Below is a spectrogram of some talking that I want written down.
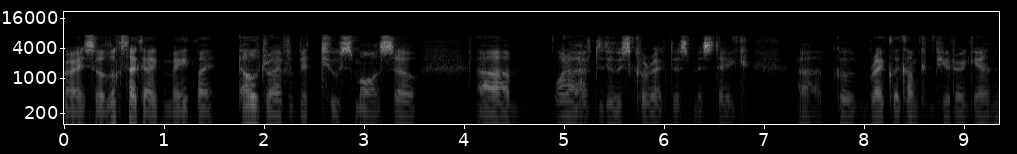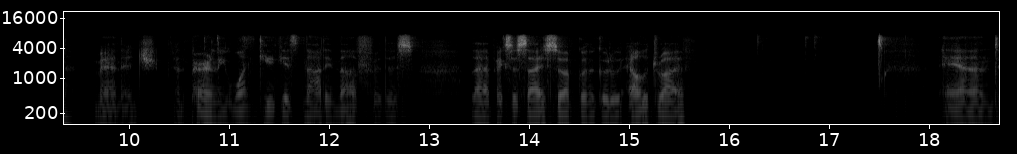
Alright, so it looks like I made my L drive a bit too small, so um, what I have to do is correct this mistake. Uh, go right click on computer again, manage, and apparently 1 gig is not enough for this lab exercise, so I'm going to go to L drive and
